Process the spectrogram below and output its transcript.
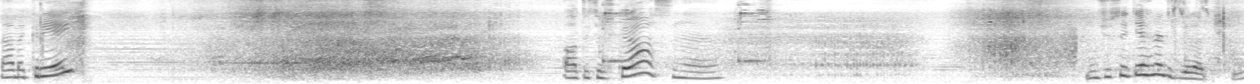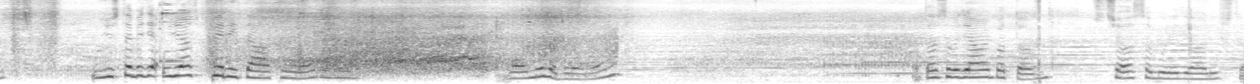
Dáme create. A ty jsi krásné. Můžu si tě hned vylepšit. Můžu z tebe dělat, udělat spiritátora, takže velmi dobré. A to se uděláme potom. Z čeho se bude dělat, když to.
